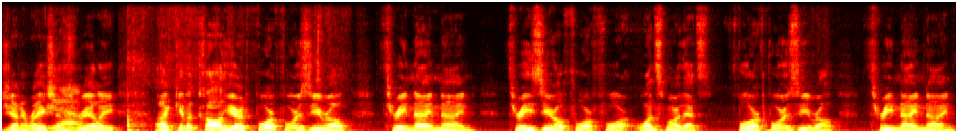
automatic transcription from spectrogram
generations, Yeah. really. Uh, give a call here at 440 399 3044. Once more, that's 440 399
